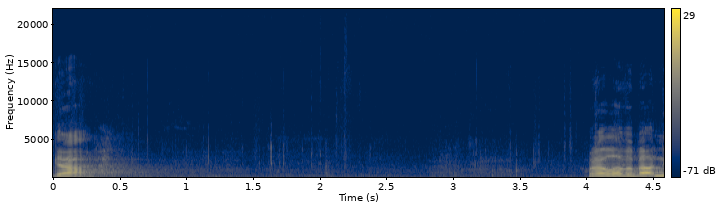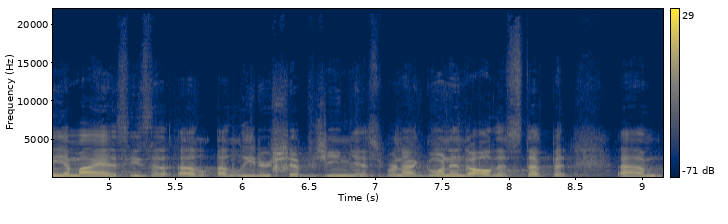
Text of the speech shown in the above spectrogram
God. What I love about Nehemiah is he's a, a, a, leadership genius. We're not going into all this stuff, but um,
